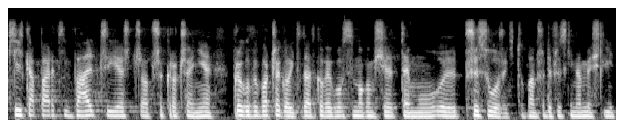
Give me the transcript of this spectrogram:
kilka partii walczy jeszcze o przekroczenie progu wyborczego i dodatkowe głosy mogą się temu y, przysłużyć. Tu mam przede wszystkim na myśli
